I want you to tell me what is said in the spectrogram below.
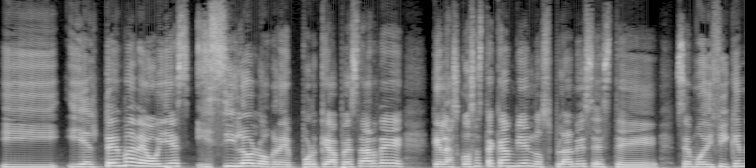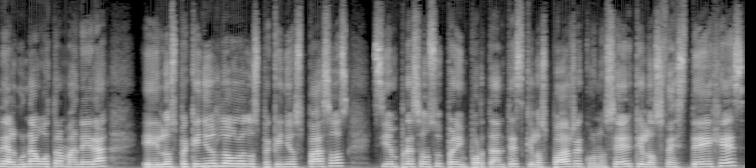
y, y el tema de hoy es y sí lo logré, porque a pesar de que las cosas te cambien, los planes este, se modifiquen de alguna u otra manera, eh, los pequeños logros, los pequeños pasos siempre son súper importantes, que los puedas reconocer, que los festejes.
